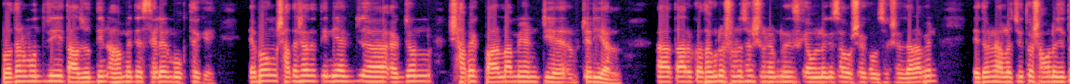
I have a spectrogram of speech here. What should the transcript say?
প্রধানমন্ত্রী তাজউদ্দিন আহমেদের ছেলের মুখ থেকে এবং সাথে সাথে তিনি এক- একজন সাবেক পার্লামেন্টেরিয়াল তার কথাগুলো শুনেছেন, শুনে আপনাদের কেমন লেগেছে অবশ্যই কমেন্ট সেকশনে জানাবেন। এই ধরনের আলোচিত, সমালোচিত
